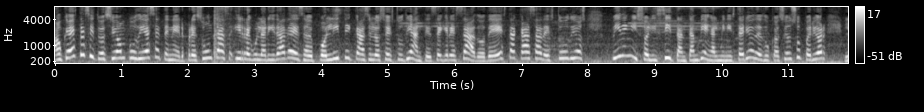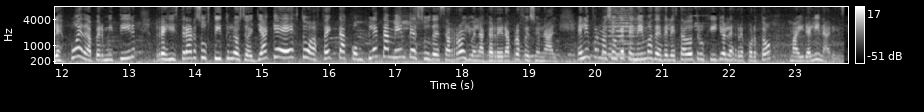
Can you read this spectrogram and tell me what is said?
Aunque esta situación pudiese tener presuntas irregularidades eh, políticas, los estudiantes egresados de esta casa de estudios piden y solicitan también al Ministerio de Educación Superior les pueda permitir registrar sus títulos, ya que esto afecta completamente su desarrollo en la carrera profesional. Es la información que tenemos desde el Estado Trujillo, les reportó Mayra Linares.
